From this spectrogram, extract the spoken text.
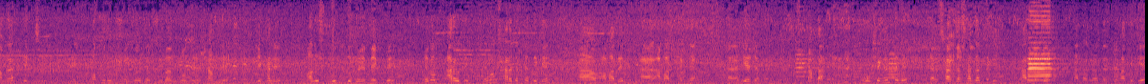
আমরা দেখছি অপরূপ সৌন্দর্য বিমানবন্দরের সামনে, যেখানে মানুষ মুগ্ধ হয়ে দেখবে এবং আরও দিকে এবং সাড়ে দশটার দিকে আমাদের আমার একটা ইয়ে যাবে, কাতার। এবং সেখান থেকে যাবে সারদার সারদার থেকে দোহা কাতার রাতের দোহাতে গিয়ে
